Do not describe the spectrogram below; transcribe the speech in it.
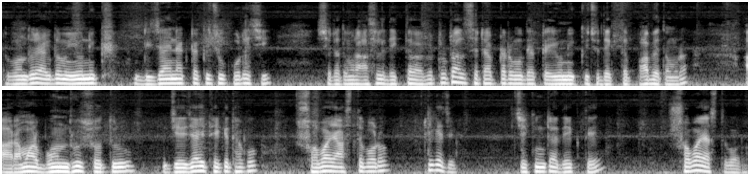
তো বন্ধুরা, একদম ইউনিক ডিজাইন একটা কিছু করেছি। সেটা তোমরা আসলে দেখতে পাবে। টোটাল সেট আপটার মধ্যে একটা ইউনিক কিছু দেখতে পাবে তোমরা। আর আমার বন্ধু, শত্রু, যে যাই থেকে থাকো, সবাই আসতে পারো, ঠিক আছে? চেকিংটা দেখতে সবাই আসতে পারো।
